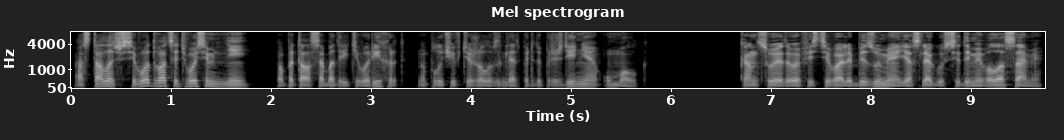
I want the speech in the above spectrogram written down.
Осталось всего 28 дней, попытался ободрить его Рихард, но получив тяжелый взгляд предупреждения, умолк. К концу этого фестиваля безумия я слягу с седыми волосами,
